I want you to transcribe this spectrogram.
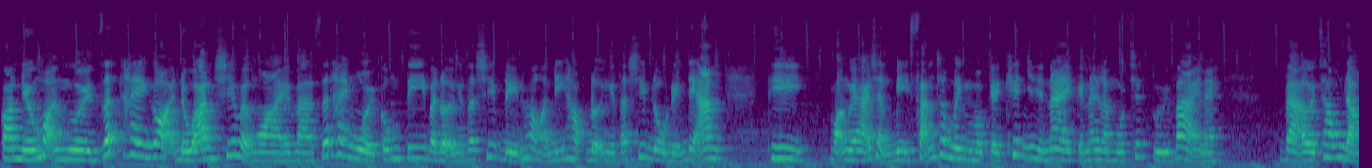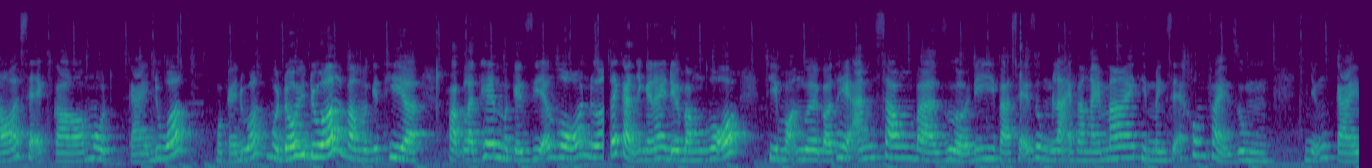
Còn nếu mọi người rất hay gọi đồ ăn ship ở ngoài và rất hay ngồi ở công ty và đợi người ta ship đến hoặc là đi học đợi người ta ship đồ đến để ăn, thì mọi người hãy chuẩn bị sẵn cho mình một cái kit như thế này. Cái này là một chiếc túi vải này và ở trong đó sẽ có một cái đũa một cái đũa, một đôi đũa và một cái thìa hoặc là thêm một cái dĩa gỗ nữa. Tất cả những cái này đều bằng gỗ. Thì mọi người có thể ăn xong và rửa đi và sẽ dùng lại. Vào ngày mai thì mình sẽ không phải dùng những cái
